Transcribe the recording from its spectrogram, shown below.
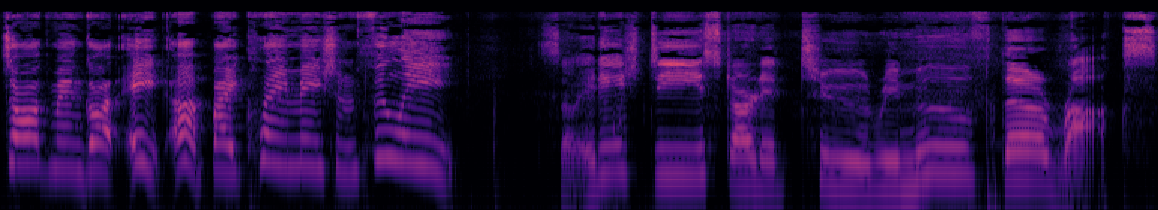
Dogman got ate up by Claymation Philly. So 80-HD started to remove the rocks.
